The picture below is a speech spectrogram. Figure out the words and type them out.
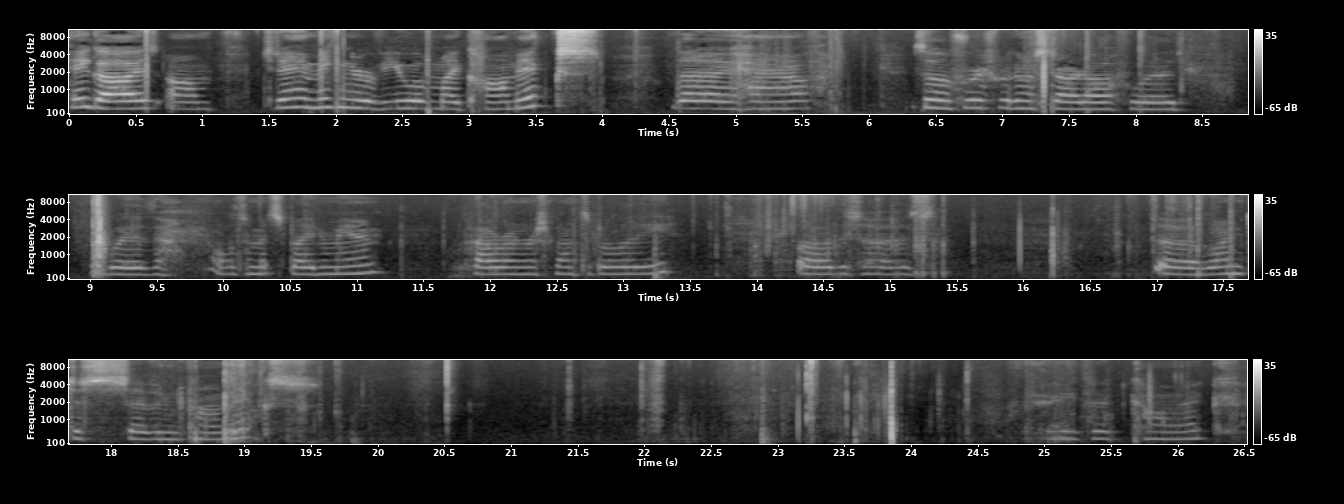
Hey guys, um, today I'm making a review of my comics that I have. So first we're gonna start off with with Ultimate Spider-Man, Power and Responsibility. Uh, this has uh, one to seven comics. Very good comic.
